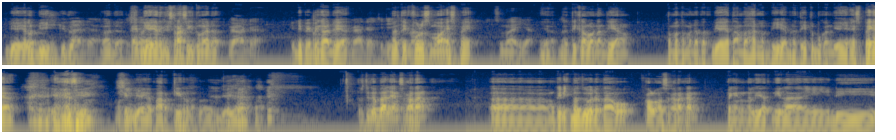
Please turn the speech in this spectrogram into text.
biaya lebih gitu. Nggak ada. Nggak ada. Kayak biaya registrasi gitu nggak ada. Nggak ada. DPP nggak ada ya nggak ada jadi berarti cuma- full semua SP cuma ya ya berarti kalau nanti yang teman-teman dapat biaya tambahan lebih ya berarti itu bukan biaya SP ya ya nggak sih mungkin biaya parkir atau biaya apa terus juga bal yang sekarang eh mungkin Iqbal juga udah tahu kalau sekarang kan pengen ngelihat nilai di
